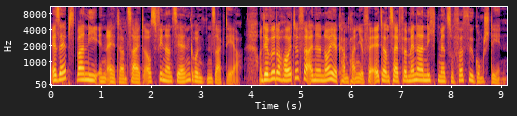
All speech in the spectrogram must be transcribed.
Er selbst war nie in Elternzeit, aus finanziellen Gründen, sagt er. Und er würde heute für eine neue Kampagne für Elternzeit für Männer nicht mehr zur Verfügung stehen.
